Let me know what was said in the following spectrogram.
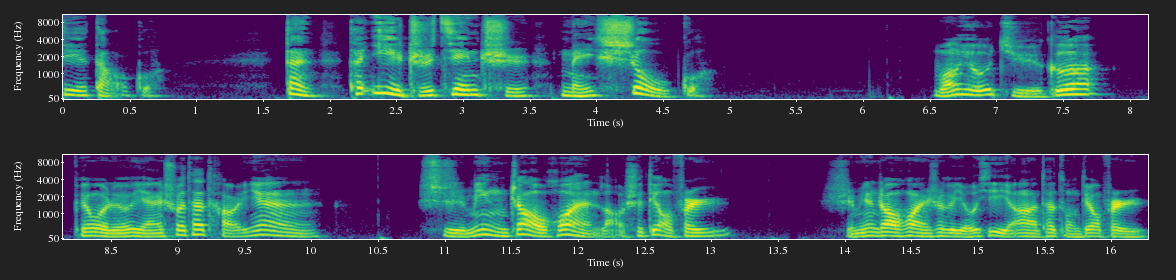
跌倒过，但他一直坚持没瘦过。网友举哥给我留言说，他讨厌《使命召唤》，老是掉分儿。《使命召唤》是个游戏啊，他总掉分儿。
